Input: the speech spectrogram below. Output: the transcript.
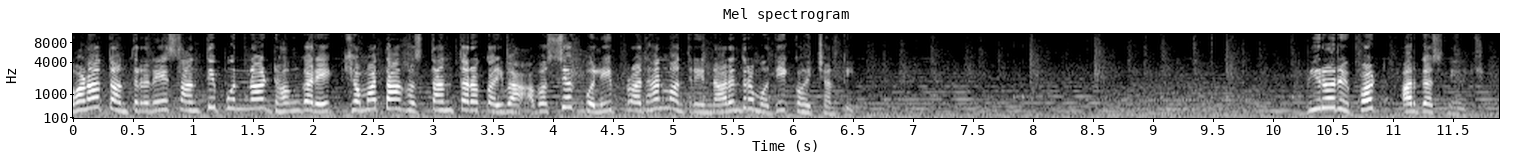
ଗଣତନ୍ତ୍ରରେ ଶାନ୍ତିପୂର୍ଣ୍ଣ ଢଙ୍ଗରେ କ୍ଷମତା ହସ୍ତାନ୍ତର କରିବା ଆବଶ୍ୟକ ବୋଲି ପ୍ରଧାନମନ୍ତ୍ରୀ ନରେନ୍ଦ୍ର ମୋଦି କହିଛନ୍ତି ବ୍ୟୁରୋ ରିପୋର୍ଟ ଅର୍ଗସ୍ ନ୍ୟୁଜ୍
